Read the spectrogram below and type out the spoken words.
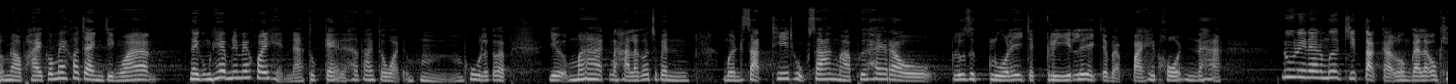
ลำนาวไพก็ไม่เข้าใจจริงๆว่าในกรุงเทพนี่ไม่ค่อยเห็นนะตุ๊กแกแต่ถ้าทางจังหวัดพูดแล้วก็แบบเยอะมากนะคะ แล้วก็จะเป็นเหมือนสัตว์ที่ถูกสร้างมาเพื่อให้เรารู้สึกกลัวและอยากจะกรี๊ดและอยากจะแบบไปให้พ้นนะคะ นู่นนี่นั่นเมื่อคิดตักกะรวมกันแล้วโอเค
